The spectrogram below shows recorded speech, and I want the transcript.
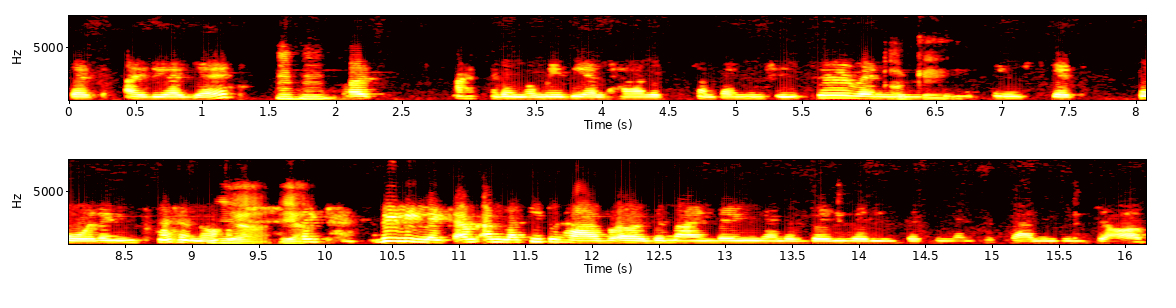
that idea yet. Mm-hmm. But I, I don't know. Maybe I'll have it sometime in future when Okay. things get boring. I don't know. Yeah, yeah. like really like I'm, I'm lucky to have a demanding and a very very interesting and challenging job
